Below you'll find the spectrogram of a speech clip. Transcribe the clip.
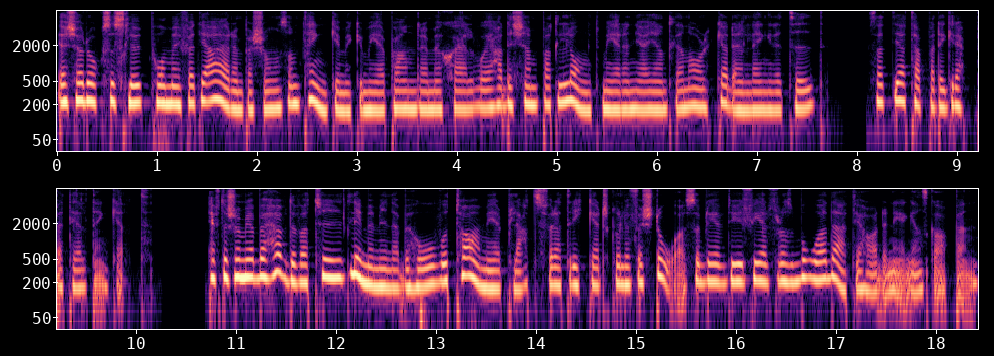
Jag körde också slut på mig för att jag är en person som tänker mycket mer på andra än mig själv och jag hade kämpat långt mer än jag egentligen orkade en längre tid. Så att jag tappade greppet helt enkelt. Eftersom jag behövde vara tydlig med mina behov och ta mer plats för att Rickard skulle förstå så blev det ju fel för oss båda att jag har den egenskapen.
